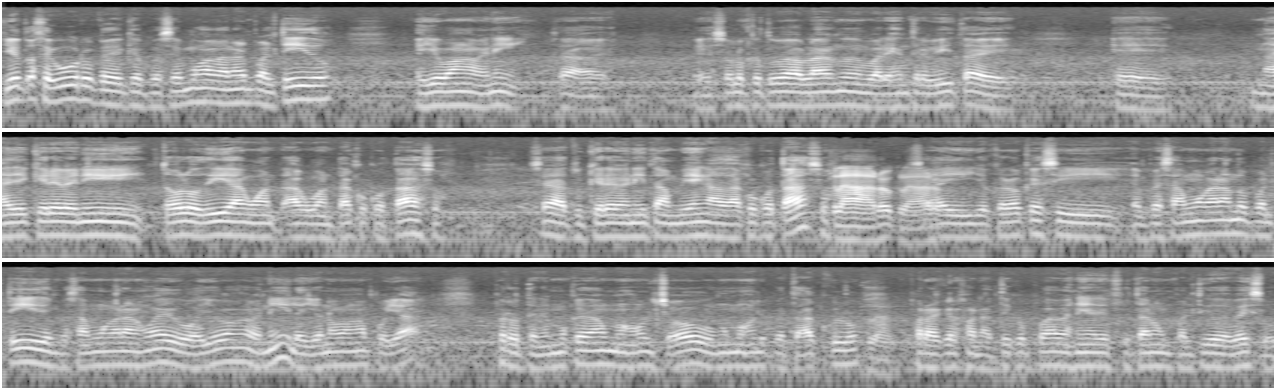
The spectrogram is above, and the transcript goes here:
yo te aseguro que de que empecemos a ganar partidos, ellos van a venir. ¿sabes? Eso es lo que estuve hablando en varias entrevistas. eh, eh, nadie quiere venir todos los días a aguant- a aguantar cocotazos. O sea, tú quieres venir también a dar cocotazos. Claro, O claro. sea, y yo creo que si empezamos ganando partidos, empezamos a ganar juegos, ellos van a venir, ellos nos van a apoyar. Pero tenemos que dar un mejor show, un mejor espectáculo Claro. para que el fanático pueda venir a disfrutar un partido de béisbol.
